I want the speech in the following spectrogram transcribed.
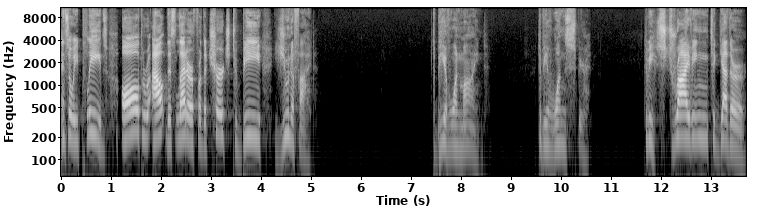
And so he pleads all throughout this letter for the church to be unified, to be of one mind, to be of one spirit to be striving together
